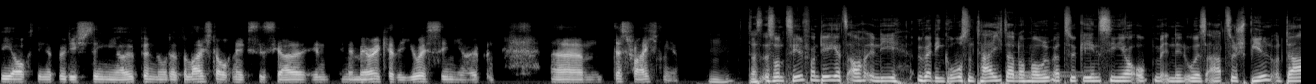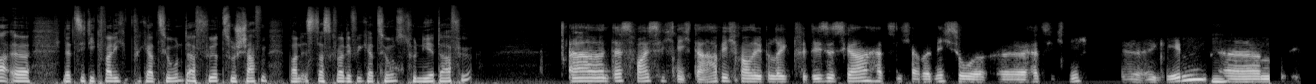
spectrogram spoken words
wie auch der British Senior Open oder vielleicht auch nächstes Jahr in, in Amerika, der US Senior Open, ähm, das reicht mir. Mhm. Das ist so ein Ziel von dir jetzt auch in die über den großen Teich da nochmal rüber zu gehen, Senior Open in den USA zu spielen und da äh, letztlich die Qualifikation dafür zu schaffen. Wann ist das Qualifikationsturnier dafür? Äh, das weiß ich nicht. Da habe ich mal überlegt für dieses Jahr, hat sich aber nicht so, äh, hat sich nicht äh, ergeben. Mhm. Ähm, ich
